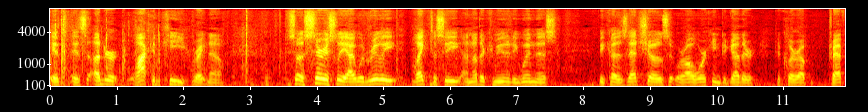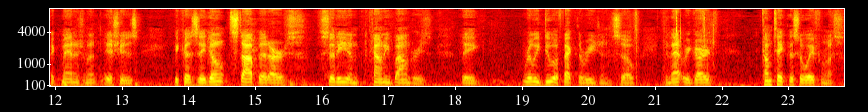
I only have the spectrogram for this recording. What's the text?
It's, it's under lock and key right now. So seriously, I would really like to see another community win this because that shows that we're all working together to clear up traffic management issues because they don't stop at our s- city and county boundaries. They really do affect the region. So in that regard, come take this away from us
